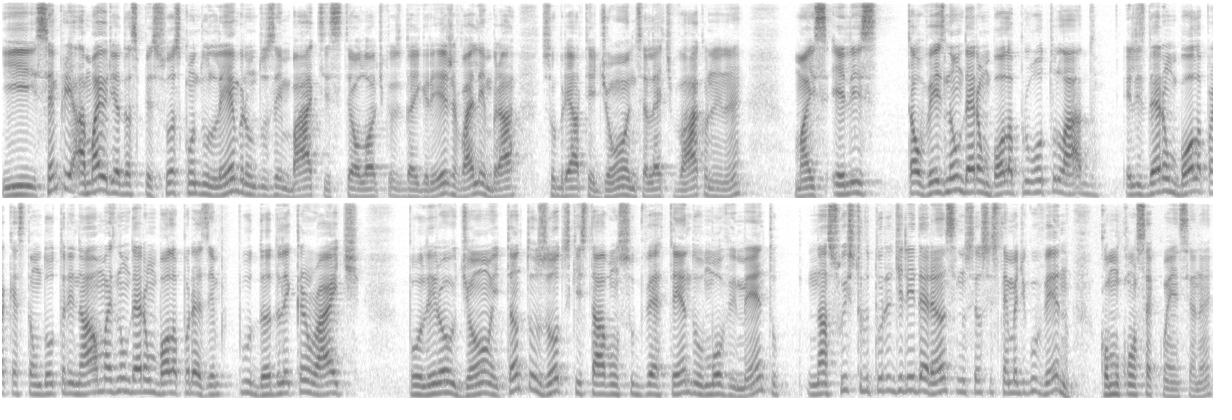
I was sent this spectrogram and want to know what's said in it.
E sempre a maioria das pessoas, quando lembram dos embates teológicos da igreja, vai lembrar sobre A.T. Jones, Elect Wagner, né? Mas eles talvez não deram bola para o outro lado. Eles deram bola para a questão doutrinal, mas não deram bola, por exemplo, para o Dudley Kenwright, o Little John e tantos outros que estavam subvertendo o movimento na sua estrutura de liderança e no seu sistema de governo, como consequência, né?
